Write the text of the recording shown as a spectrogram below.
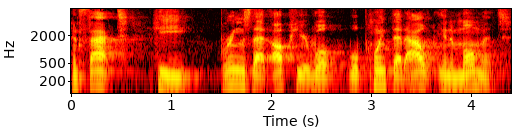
In fact, he brings that up here. We'll, we'll point that out in a moment.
